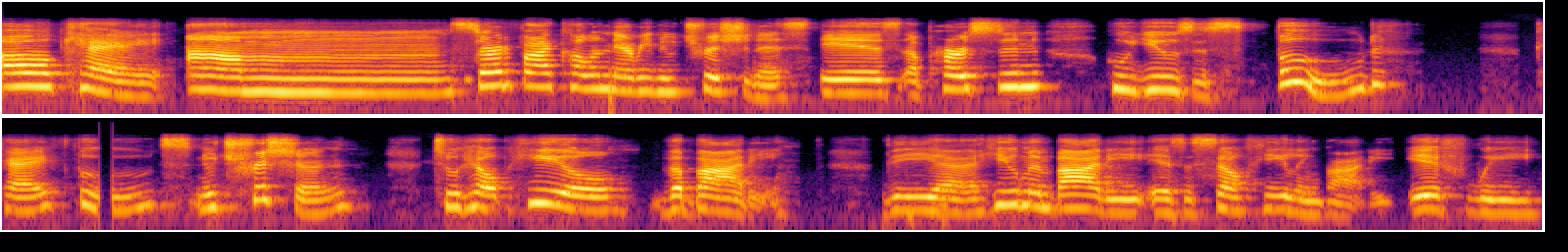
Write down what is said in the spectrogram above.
Okay. Um, certified culinary nutritionist is a person who uses food okay, foods, nutrition to help heal the body. The uh, human body is a self healing body if we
